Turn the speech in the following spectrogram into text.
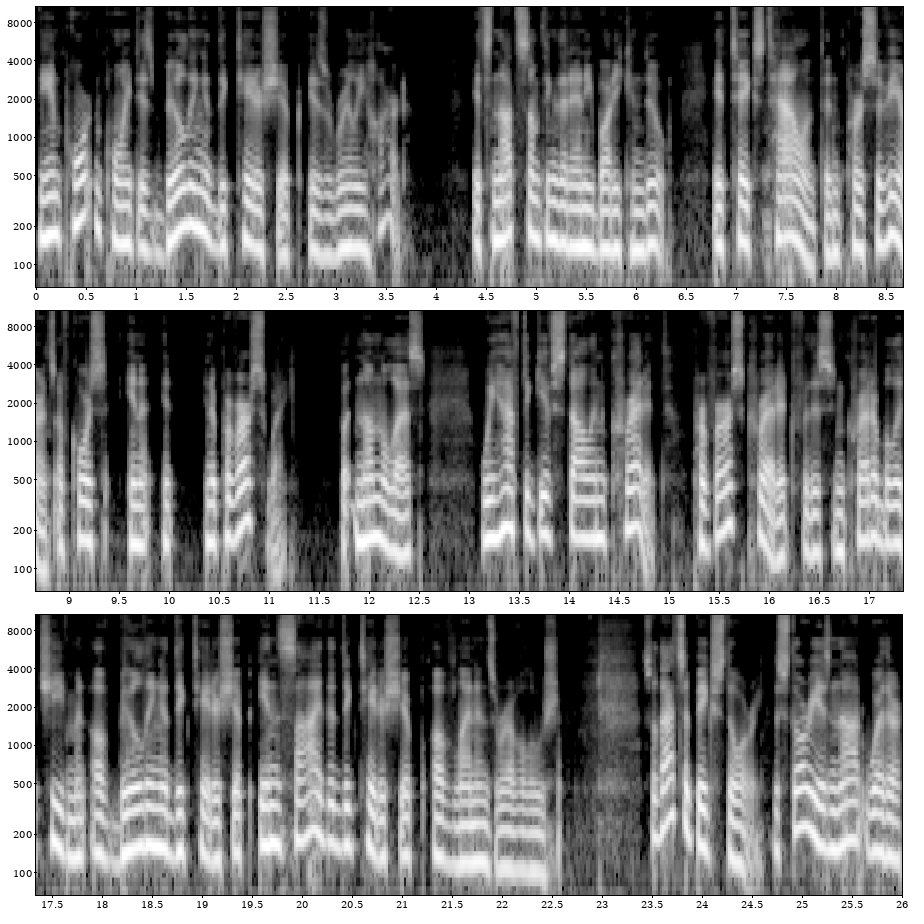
The important point is building a dictatorship is really hard. It's not something that anybody can do. It takes mm-hmm. talent and perseverance, of course, in a, in a perverse way. But nonetheless, we have to give Stalin credit perverse credit for this incredible achievement of building a dictatorship inside the dictatorship of Lenin's revolution. So that's a big story. The story is not whether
